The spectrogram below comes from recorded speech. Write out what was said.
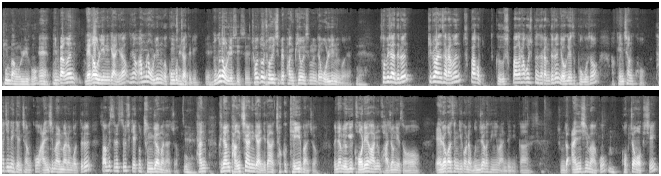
빈방 올리고. 예, 빈방은 내가 올리는 게 아니라 그냥 아무나 올리는 거예요. 공급자들이. 네. 네. 누구나 올릴 수 있어요. 저도 그렇죠. 저희 집에 방 비어 있으면 그냥 올리는 거예요. 네. 소비자들은 필요한 사람은 숙박업 그 숙박을 하고 싶은 사람들은 여기에서 보고서 아, 괜찮고 사진이 음. 괜찮고 안심할 만한 것들을 서비스를 쓸 수 있게끔 중개만 하죠. 예. 단 그냥 방치하는 게 아니라 적극 개입하죠. 왜냐하면 여기 거래하는 과정에서 에러가 생기거나 문제가 생기면 안 되니까 좀더 안심하고 음. 걱정 없이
